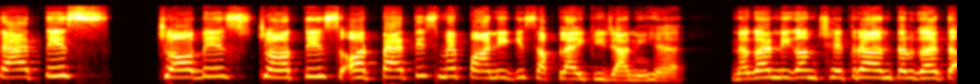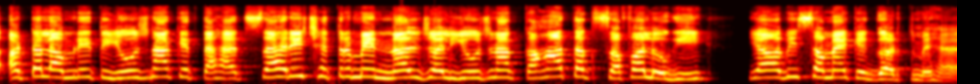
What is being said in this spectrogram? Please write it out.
33, 24, 34 और 35 में पानी की सप्लाई की जानी है। नगर निगम क्षेत्र अंतर्गत अटल अमृत योजना के तहत शहरी क्षेत्र में नल जल योजना कहाँ तक सफल होगी, यह अभी समय के गर्त में है।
